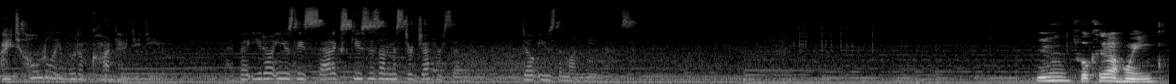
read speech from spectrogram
I totally would have contacted you. I bet you don't use these sad excuses on Mr. Jefferson. Don't use them on me, Max. Hum, ficou clima ruim.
